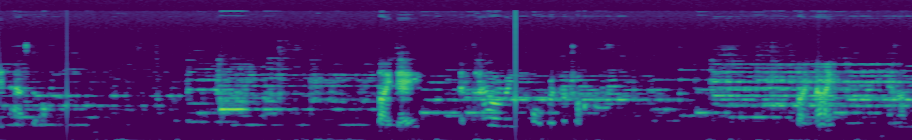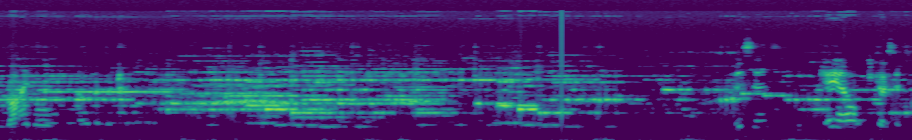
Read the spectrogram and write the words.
it has to offer. By day, empowering corporate metropolis. By night, an unrivaled urban retreat. ecosystem.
